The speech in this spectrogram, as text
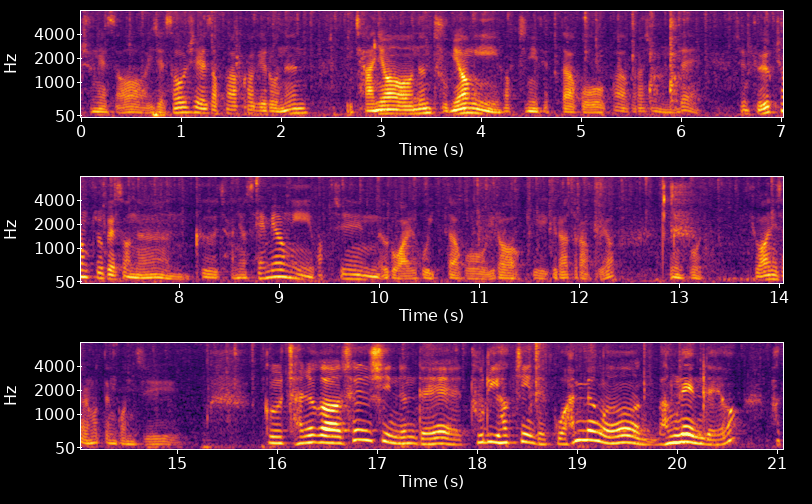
중에서 이제 서울시에서 파악하기로는 이 자녀는 두 명이 확진이 됐다고 파악을 하셨는데 지금 교육청 쪽에서는 그 자녀 세 명이 확진으로 알고 있다고 이렇게 얘기를 하더라고요. 네, 뭐 교환이 잘못된 건지 그 자녀가 셋이 있는데 둘이 확진이 됐고 한 명은 막내인데요. 확-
